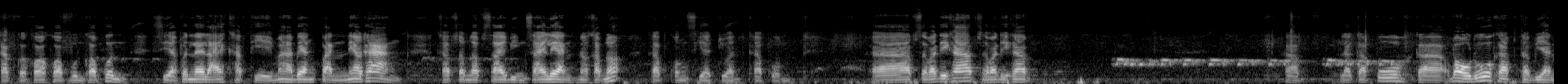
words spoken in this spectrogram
ครับก็ขอขอบบุญขอบคุณเสียเพิ่นหลายๆครับที่มาแบ่งปันแนวทางครับสำหรับสายบิ่งสายแลนเนาะครับเนาะครับของเสียจวนครับผมครับสวัสดีครับ สวัสดีครับครับแล้วก็ปู่ก็เว้าดูครับ ทะเบียน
